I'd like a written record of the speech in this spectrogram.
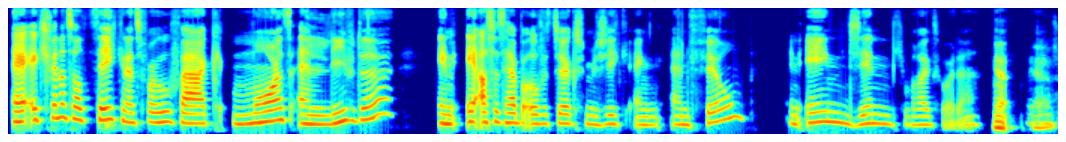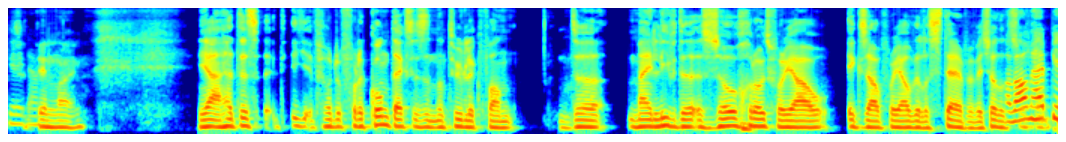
En ik vind het wel tekenend voor hoe vaak moord en liefde, in, als we het hebben over Turkse muziek en, en film, in één zin gebruikt worden. Ja. Wat ja thin line. Ja, het is, voor, de, voor de context is het natuurlijk van... De, mijn liefde is zo groot voor jou. Ik zou voor jou willen sterven. Weet je wel? Dat Maar waarom van- heb je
